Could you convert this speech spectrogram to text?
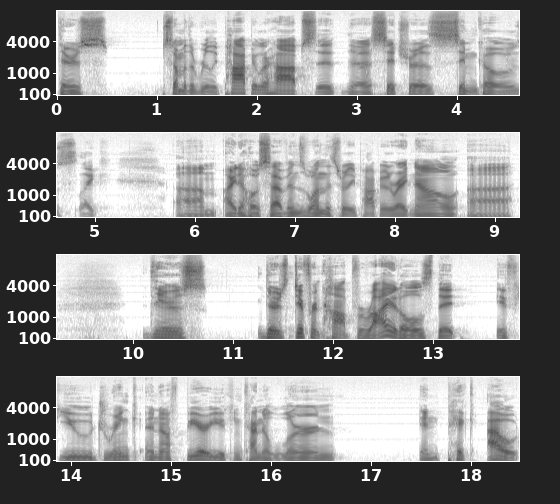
there's some of the really popular hops, the the Citras, Simcoes, like um, Idaho Seven's one that's really popular right now. Uh, there's there's different hop varietals that if you drink enough beer, you can kind of learn and pick out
